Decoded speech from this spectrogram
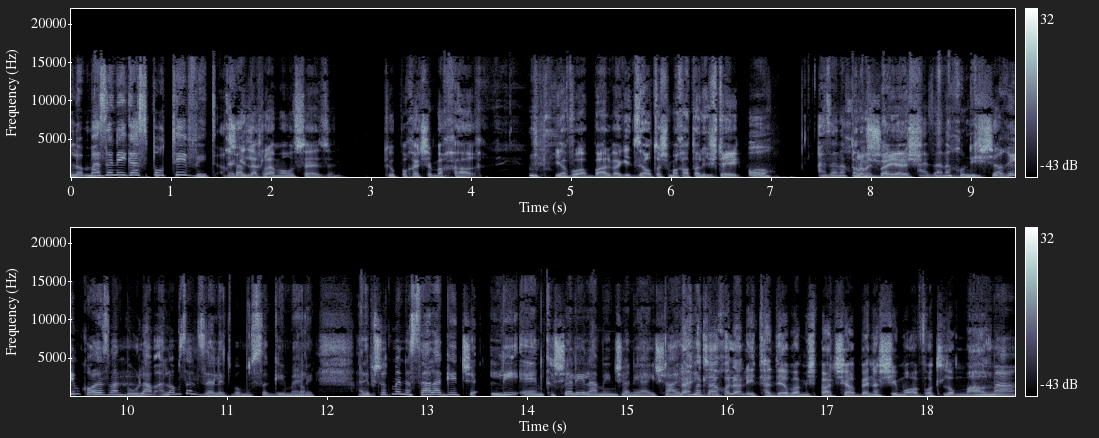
לא, מה זה נהיגה ספורטיבית? אני אגיד לך למה הוא עושה את זה. כי הוא פוחד שמחר יבוא הבעל ויגיד, זה האוטו שמכרת לאשתי? או, אז אנחנו לא נשארים, מתבייש? אז אנחנו נשארים כל הזמן באולם, אני לא מזלזלת במושגים האלה. אני פשוט מנסה להגיד שלי אין, קשה לי להאמין שאני האישה היחידה. למה את לא יכולה להתהדר במשפט שהרבה נשים אוהבות לומר? מה?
